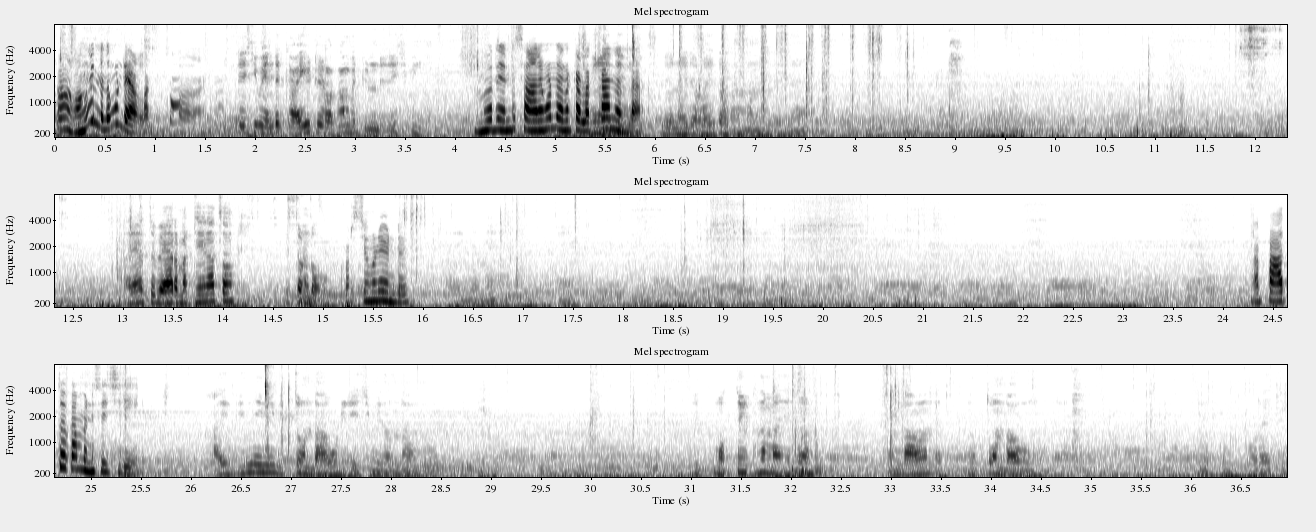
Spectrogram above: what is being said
ആ അങ്ങനെ ഒന്നും കൊണ്ട് ഇളക്കാം രശ്മി എന്റെ കൈയിട്ട് ഇളക്കാൻ പറ്റുന്നുണ്ട് രശ്മി. എന്ന് പറഞ്ഞാൽ എന്റെ സാധനം കൊണ്ട് എനിക്ക് ഇളക്കാനല്ല അതിനകത്ത് വേറെ മറ്റേനകത്തോ ഇത്തുണ്ടോ കുറച്ചും കൂടെ ഉണ്ട്. ആ പാത്ത് വെക്കാൻ മനസ്സിച്ചിരി ഇതിന് ഇനി വിത്ത് ഉണ്ടാവൂല ചേച്ചി ഇത് ഉണ്ടാവുമ്പോൾ മൊത്തം ഇട്ടുന്ന മ- ഇത് ഉണ്ടാവണം മൊത്തം ഉണ്ടാവുമെന്നില്ല കുറേയൊക്കെ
